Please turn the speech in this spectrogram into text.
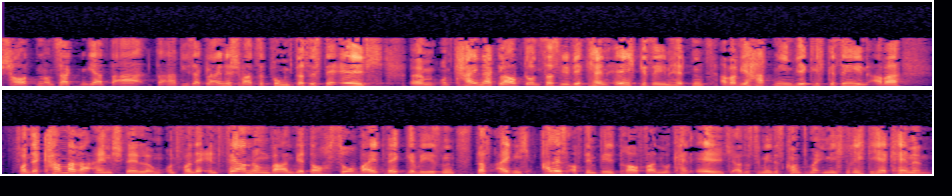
schauten und sagten, ja, da, da, dieser kleine schwarze Punkt, das ist der Elch. Ähm, und keiner glaubte uns, dass wir wirklich einen Elch gesehen hätten, aber wir hatten ihn wirklich gesehen. Aber von der Kameraeinstellung und von der Entfernung waren wir doch so weit weg gewesen, dass eigentlich alles auf dem Bild drauf war, nur kein Elch. Also zumindest konnte man ihn nicht richtig erkennen.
